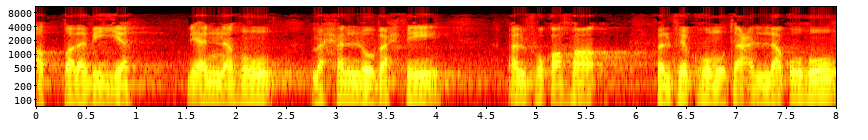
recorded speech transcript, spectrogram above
الطلبية. لأنه محل بحث الفقهاء فالفقه متعلقه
